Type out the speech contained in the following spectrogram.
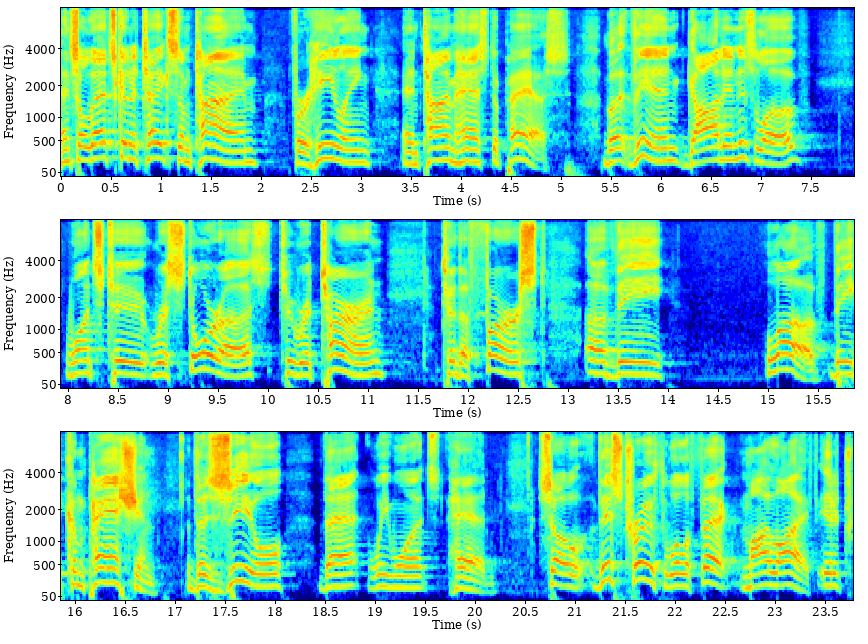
And so that's going to take some time for healing, and time has to pass. But then God, in His love, wants to restore us to return to the first of the love, the compassion, the zeal that we once had. So, this truth will affect my life. It,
